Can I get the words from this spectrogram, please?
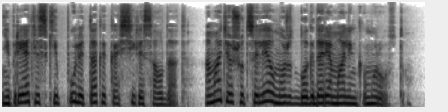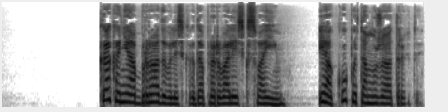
Неприятельские пули так и косили солдат, а Матюш уцелел, может, благодаря маленькому росту. Как они обрадовались, когда прорвались к своим, и окопы там уже отрыты.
